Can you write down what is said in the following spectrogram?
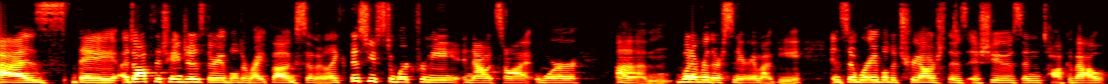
as they adopt the changes they're able to write bugs. So they're like this used to work for me and now it's not or um, whatever their scenario might be and so we're able to triage those issues and talk about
